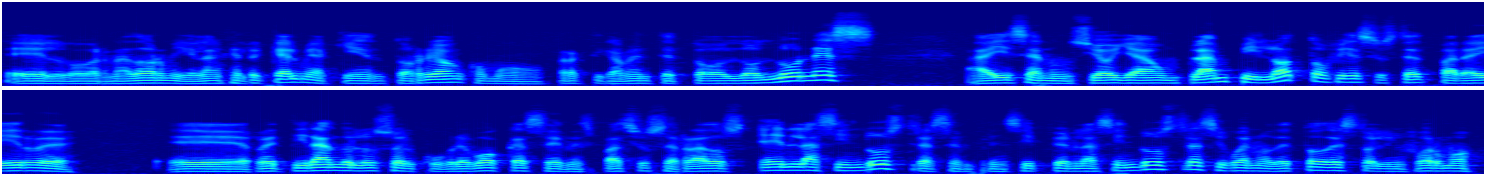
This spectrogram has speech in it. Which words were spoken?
el gobernador Miguel Ángel Riquelme aquí en Torreón, como prácticamente todos los lunes. Ahí se anunció ya un plan piloto, fíjese usted, para ir eh, retirando el uso del cubrebocas en espacios cerrados en las industrias, en principio en las industrias. Y bueno, de todo esto le informo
